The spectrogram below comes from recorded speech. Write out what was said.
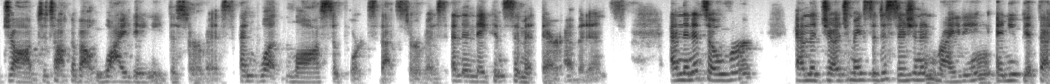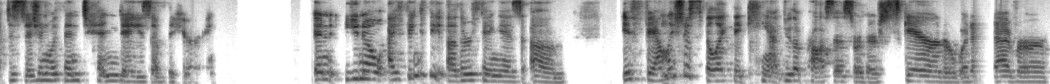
job to talk about why they need the service and what law supports that service. And then they can submit their evidence. And then it's over, and the judge makes a decision in writing, and you get that decision within 10 days of the hearing. And, you know, I think the other thing is um, if families just feel like they can't do the process or they're scared or whatever,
